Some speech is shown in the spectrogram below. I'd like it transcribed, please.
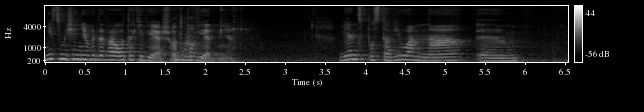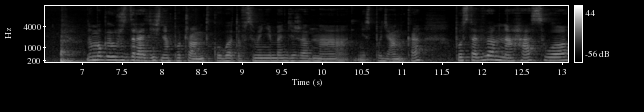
Nic mi się nie wydawało takie, wiesz, Mhm. odpowiednie. Więc postawiłam na. No, mogę już zdradzić na początku, bo to w sumie nie będzie żadna niespodzianka. Postawiłam na hasło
